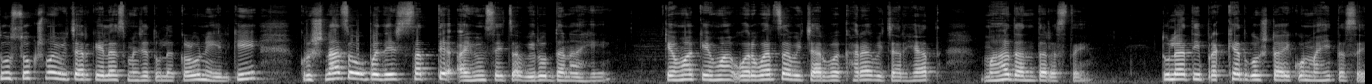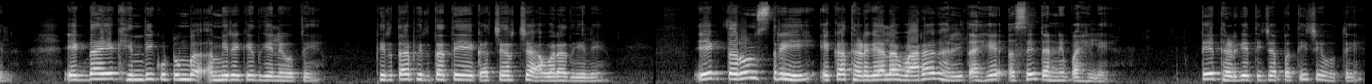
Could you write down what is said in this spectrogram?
तू सूक्ष्म विचार केलास म्हणजे तुला कळून येईल की कृष्णाचा उपदेश सत्य अहिंसेचा विरुद्ध नाही. केव्हा केव्हा वरवरचा विचार व खरा विचार ह्यात महद अंतर असते. तुला ती प्रख्यात गोष्ट ऐकून माहीत असेल. एकदा एक हिंदी कुटुंब अमेरिकेत गेले होते. फिरता फिरता ते एका चर्चच्या आवारात गेले. एक तरुण स्त्री एका थडग्याला वारा घालीत आहे असे त्यांनी पाहिले. ते थडगे तिच्या पतीचे होते.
